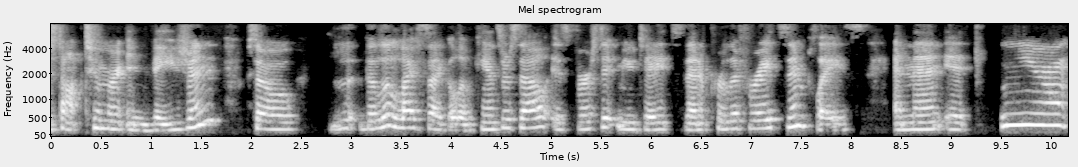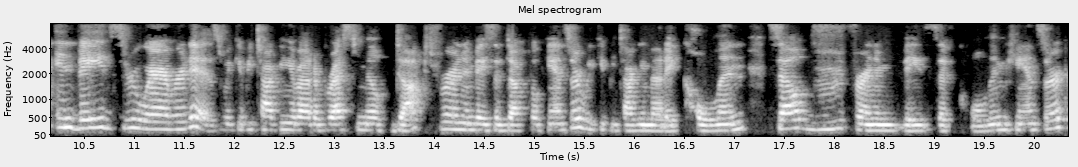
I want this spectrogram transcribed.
stop tumor invasion. So the little life cycle of a cancer cell is first it mutates, then it proliferates in place, and then it invades through wherever it is. We could be talking about a breast milk duct for an invasive ductal cancer. We could be talking about a colon cell for an invasive colon cancer,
